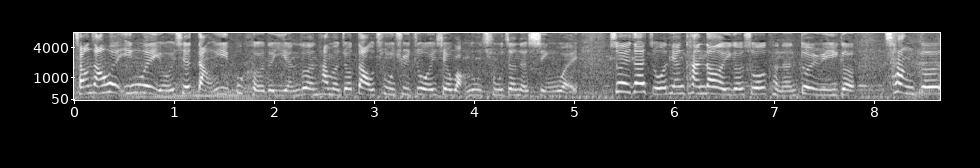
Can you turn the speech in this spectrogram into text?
常常会因为有一些党意不合的言论，他们就到处去做一些网络出征的行为。所以在昨天。看到一个说，可能对于一个唱歌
